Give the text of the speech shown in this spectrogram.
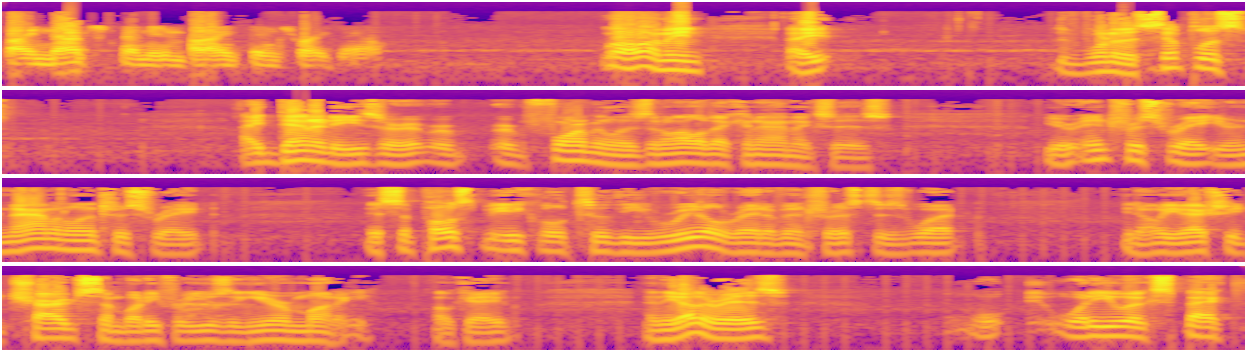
by not spending and buying things right now. Well, I mean, I one of the simplest identities or, or, or formulas in all of economics is your interest rate, your nominal interest rate, is supposed to be equal to the real rate of interest, is what You know, you actually charge somebody for using your money. Okay, and the other is, what do you expect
